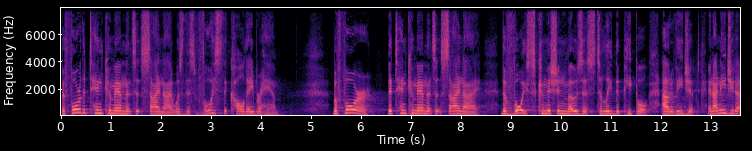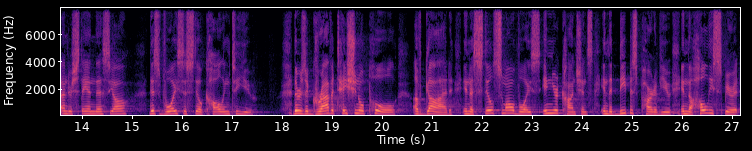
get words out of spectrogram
Before the Ten Commandments at Sinai was this voice that called Abraham. Before the Ten Commandments at Sinai, the voice commissioned Moses to lead the people out of Egypt. And I need you to understand this, y'all. This voice is still calling to you. There's a gravitational pull of God in a still small voice in your conscience, in the deepest part of you, in the Holy Spirit,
